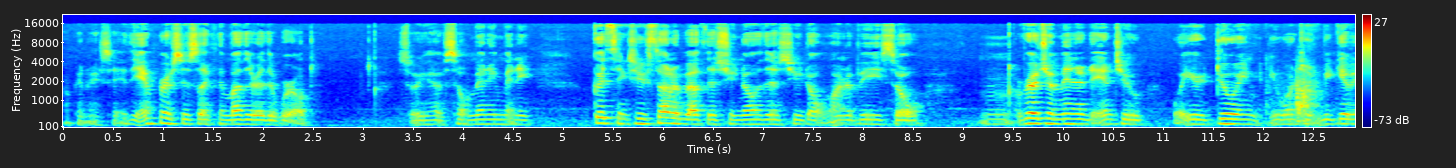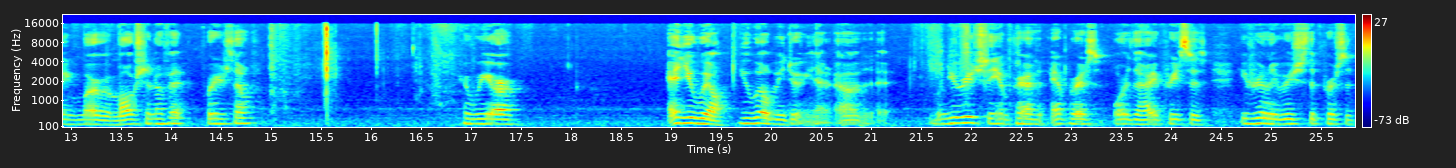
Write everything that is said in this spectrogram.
How can I say? The Empress is like the mother of the world. So you have so many, many good things. You've thought about this. You know this. You don't want to be so mm, regimented into what you're doing. You want to be giving more of emotion of it for yourself. Here we are. And you will. You will be doing that. Uh, when you reach the Empress or the High Priestess, you've really reached the person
